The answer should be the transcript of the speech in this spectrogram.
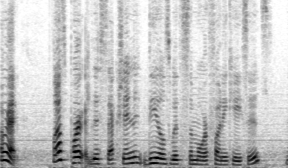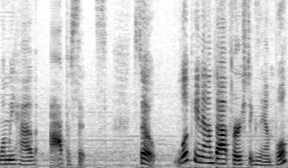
Alright, last part of this section deals with some more funny cases when we have opposites. So, looking at that first example,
